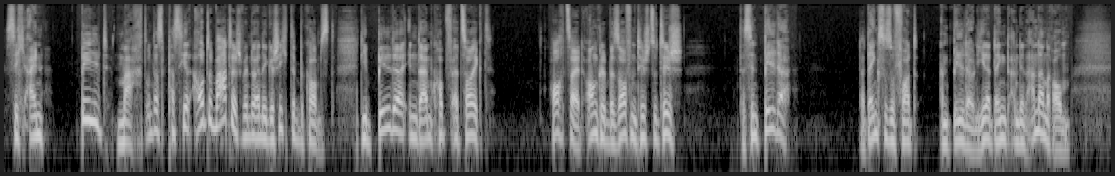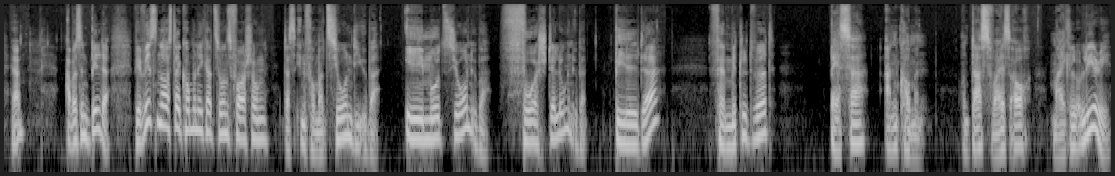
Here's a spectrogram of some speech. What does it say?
sich ein Bild macht, und das passiert automatisch, wenn du eine Geschichte bekommst, die Bilder in deinem Kopf erzeugt. Hochzeit, Onkel besoffen, Tisch zu Tisch. Das sind Bilder. Da denkst du sofort an Bilder und jeder denkt an den anderen Raum. Ja? Aber es sind Bilder. Wir wissen aus der Kommunikationsforschung, dass Informationen, die über Emotionen, über Vorstellungen, über Bilder vermittelt wird, besser ankommen. Und das weiß auch Michael O'Leary.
